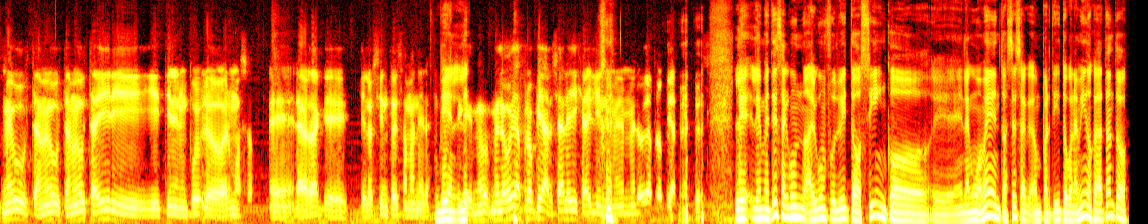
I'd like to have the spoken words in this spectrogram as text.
Me gusta, me gusta, me gusta ir y, tienen un pueblo hermoso. Eh, la verdad que, lo siento de esa manera. Bien, me, lo voy a apropiar, ya le dije a Aileen, me, lo voy a apropiar. ¿Le, le metés algún, algún fulbito 5 eh, en algún momento? ¿Haces un partidito con amigos cada tanto?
